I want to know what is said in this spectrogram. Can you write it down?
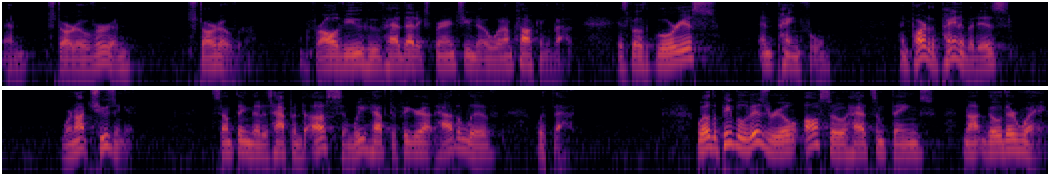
and start over and start over. And for all of you who've had that experience, you know what I'm talking about. It's both glorious and painful. And part of the pain of it is we're not choosing it. It's something that has happened to us, and we have to figure out how to live with that. Well, the people of Israel also had some things not go their way.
